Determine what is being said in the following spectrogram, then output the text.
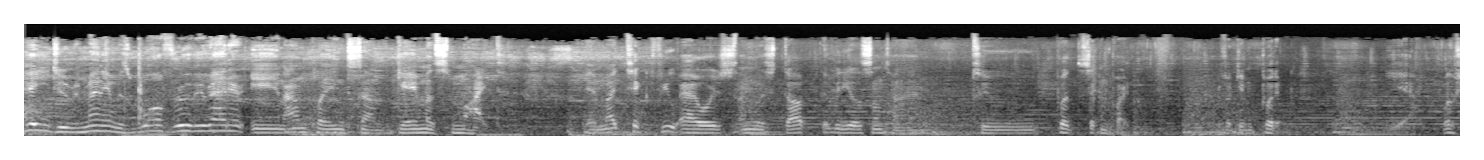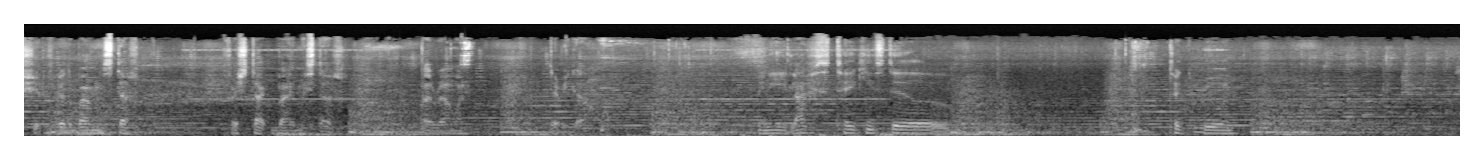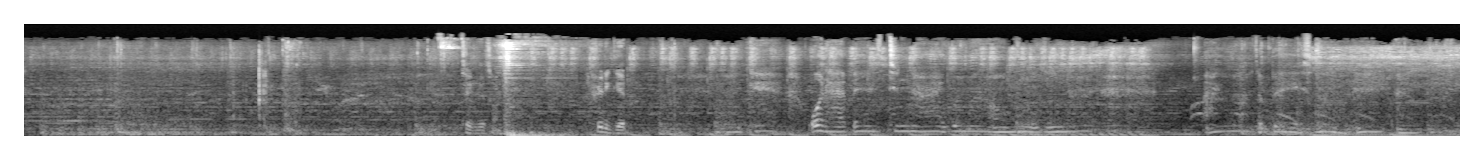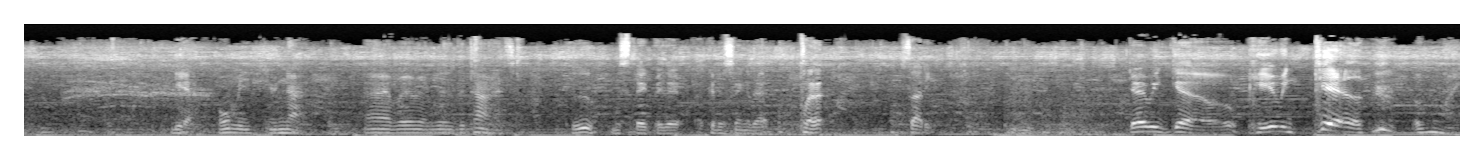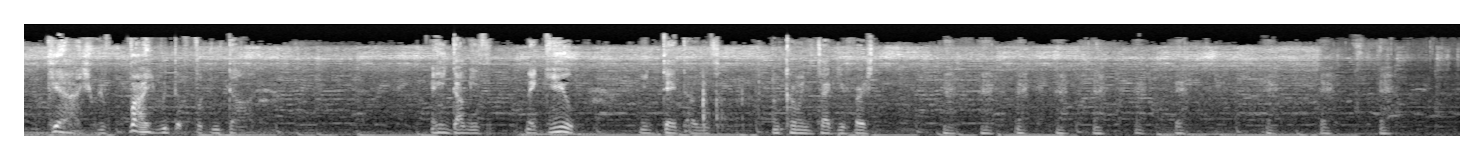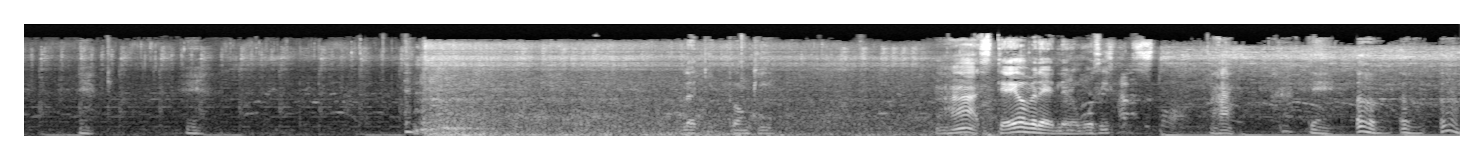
Hey YouTube, my name is Wolf Ruby Rider and I'm playing some Game of Smite. It might take a few hours. I'm gonna stop the video sometime to put the second part. If I can put it. Yeah. Oh shit, I forgot to buy my stuff. First start buying my stuff. Buy the wrong one. There we go. We need life taking still. Took the ruin. Take this one. Pretty good. What happens tonight when my homies unite? I love the bass. Yeah, homies unite. I remember the times. Ooh, mistake right there. I could have sang that. But, sorry. There we go. Here we go. Oh my gosh, we're fighting with the fucking dog. Hey, doggies. Like you. You dead doggies. I'm coming to attack you first. Lucky Bonky. Uh-huh, stay over there, little wussy. Uh-huh. Damn. Oh, oh, oh.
